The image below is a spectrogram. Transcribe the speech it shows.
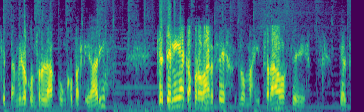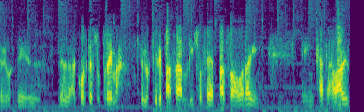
que también lo controla un copartidario, que tenía que aprobarse los magistrados de, la Corte Suprema, que los quiere pasar, dicho sea de paso, ahora en, en carnaval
